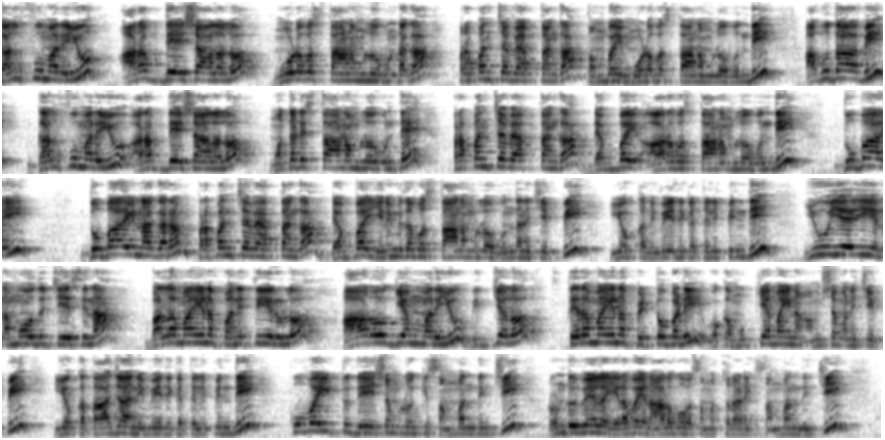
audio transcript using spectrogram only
గల్ఫ్ మరియు అరబ్ దేశాలలో మూడవ స్థానంలో ఉండగా ప్రపంచవ్యాప్తంగా తొంభై మూడవ స్థానంలో ఉంది. అబుదాబి గల్ఫ్ మరియు అరబ్ దేశాలలో మొదటి స్థానంలో ఉంటే ప్రపంచవ్యాప్తంగా డెబ్బై ఆరవ స్థానంలో ఉంది. దుబాయ్ దుబాయ్ నగరం ప్రపంచవ్యాప్తంగా డెబ్బై ఎనిమిదవ స్థానంలో ఉందని చెప్పి ఈ యొక్క నివేదిక తెలిపింది. యుఏఈ నమోదు చేసిన బలమైన పనితీరులో ఆరోగ్యం మరియు విద్యలో స్థిరమైన పెట్టుబడి ఒక ముఖ్యమైన అంశమని చెప్పి ఈ యొక్క తాజా నివేదిక తెలిపింది. కువైట్ దేశంలోకి సంబంధించి రెండు వేల ఇరవై నాలుగవ సంవత్సరానికి సంబంధించి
